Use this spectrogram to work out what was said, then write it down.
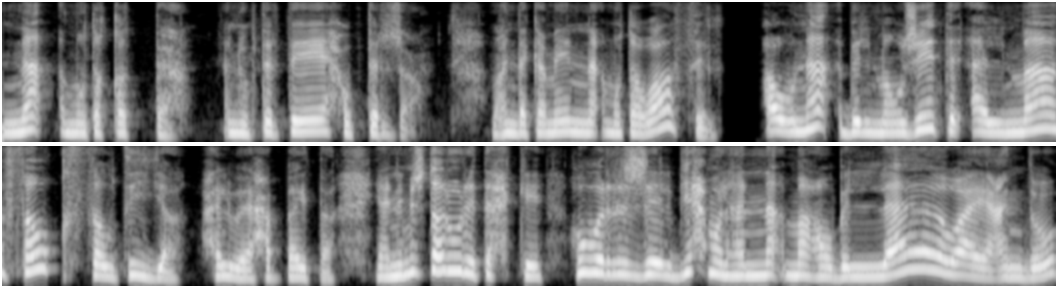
نق متقطع إنه بترتاح وبترجع وعندها كمان نق متواصل. أو نق بالموجات الما فوق الصوتية. حلوة حبيتها. يعني مش ضروري تحكي. هو الرجال بيحمل هالنق معه باللاوعي عنده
